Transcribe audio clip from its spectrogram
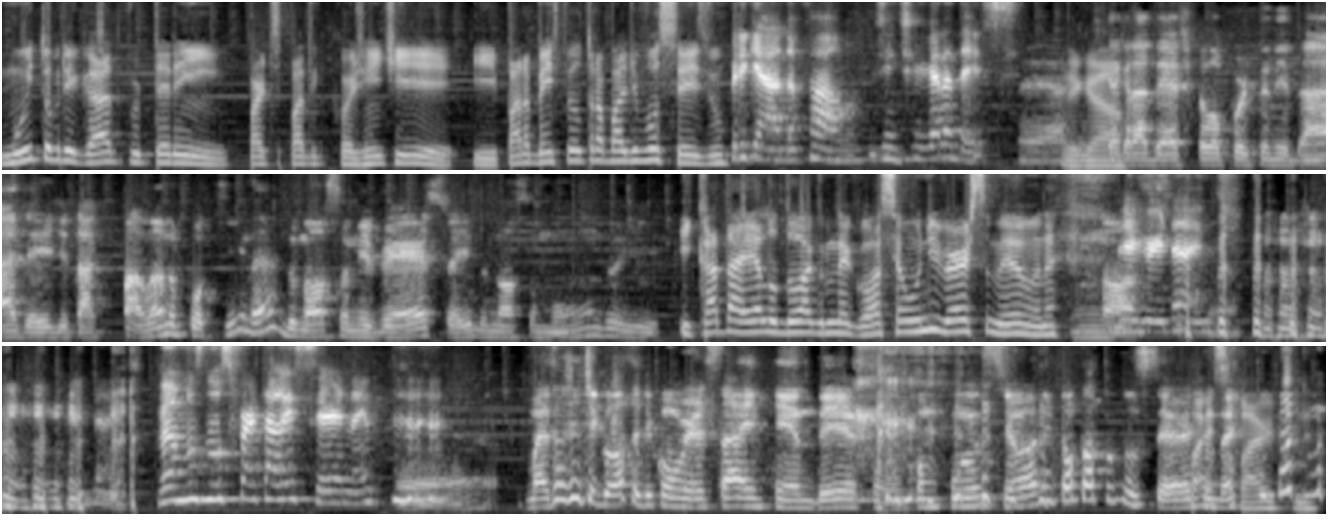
muito obrigado por terem participado aqui com a gente e, e parabéns pelo trabalho de vocês, viu? Obrigada, Paulo. A gente agradece. É, a Legal. gente que agradece pela oportunidade aí de estar falando um pouquinho, né, do nosso universo aí, do nosso mundo e E cada elo do agronegócio é um universo mesmo, né? nossa. É verdade. verdade. Vamos nos fortalecer, né? É, Mas a gente gosta de conversar, entender como, como funciona, então tá tudo certo, Faz né? parte, né?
